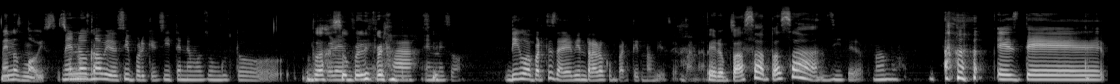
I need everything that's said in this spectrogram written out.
menos novios, menos novios, sí, porque sí tenemos un gusto súper diferente, ajá, en eso. Digo, aparte estaría bien raro compartir novios, hermana. Pero pasa, pasa. Sí, pero no, no. este,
